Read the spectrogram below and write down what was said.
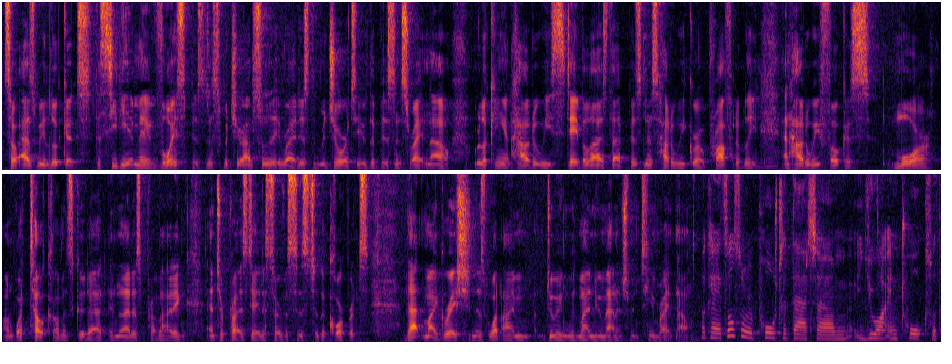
So as we look at the CDMA voice business, which you're absolutely right, is the majority of the business right now. We're looking at how do we stabilize that business, how do we grow profitably, mm -hmm. and how do we focus more on what Telkom is good at, and that is providing enterprise data services to the corporates. That migration is what I'm doing with my new management team right now. Okay, it's also reported that um, you are in talks with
